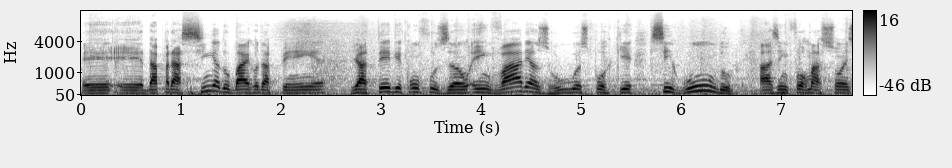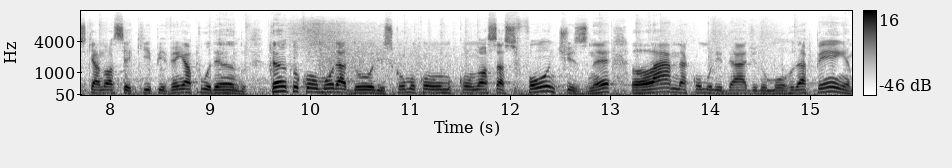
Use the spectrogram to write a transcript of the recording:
é, é, da pracinha do bairro da Penha, já teve confusão em várias ruas, porque, segundo as informações que a nossa equipe vem apurando, tanto com moradores como com, com nossas fontes né, lá na comunidade do Morro da Penha,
